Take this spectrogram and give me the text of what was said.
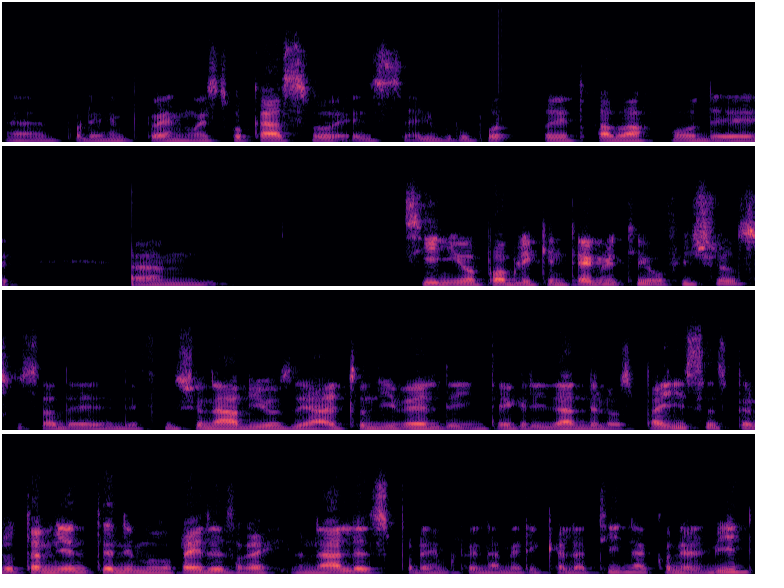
Ah, por ejemplo, en nuestro caso es el grupo de trabajo de Senior Public Integrity Officials, o sea, de, funcionarios de alto nivel de integridad de los países, pero también tenemos redes regionales, por ejemplo, en América Latina con el BID,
